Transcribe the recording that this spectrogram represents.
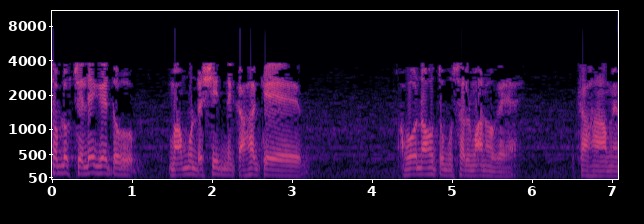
سب لوگ چلے گئے تو مامون رشید نے کہا کہ ہو نہ ہو تو مسلمان ہو گیا ہے۔ کہا ہاں میں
